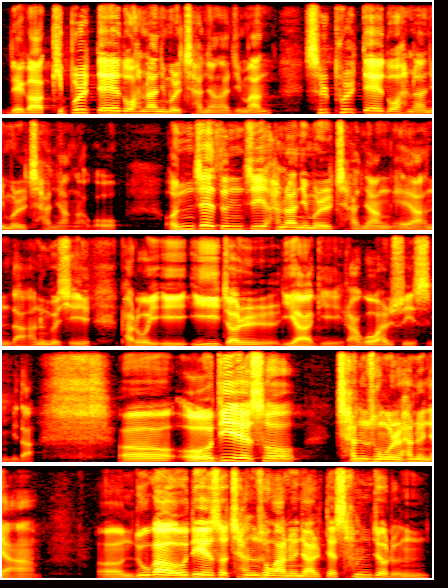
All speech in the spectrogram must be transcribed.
내가 기쁠 때에도 하나님을 찬양하지만 슬플 때에도 하나님을 찬양하고 언제든지 하나님을 찬양해야 한다 하는 것이 바로 이 2절 이야기라고 할 수 있습니다. 어, 어디에서 찬송을 하느냐? 어, 누가 어디에서 찬송하느냐 할 때 3절은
